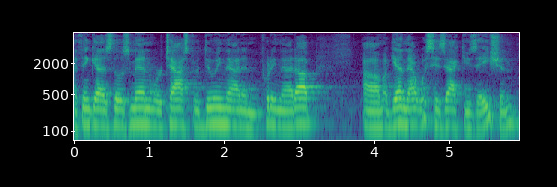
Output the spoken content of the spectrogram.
I think as those men were tasked with doing that and putting that up, um, again, that was his accusation,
